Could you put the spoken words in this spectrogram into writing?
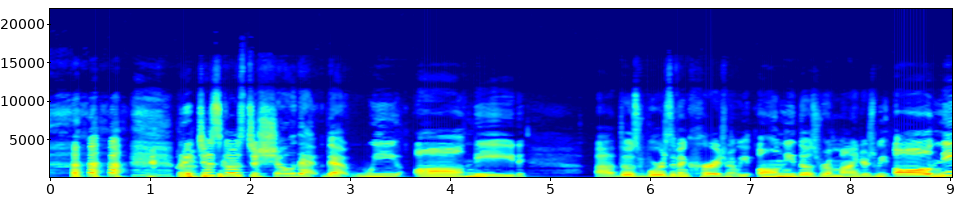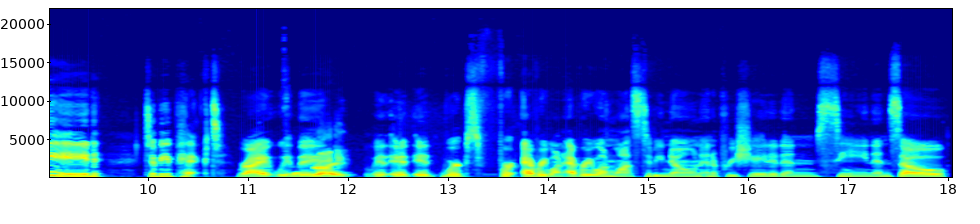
but it just goes to show that that we all need uh, those words of encouragement. We all need those reminders. We all need to be picked, right? We, the, right. It, it, it works for everyone. Everyone wants to be known and appreciated and seen. And so,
